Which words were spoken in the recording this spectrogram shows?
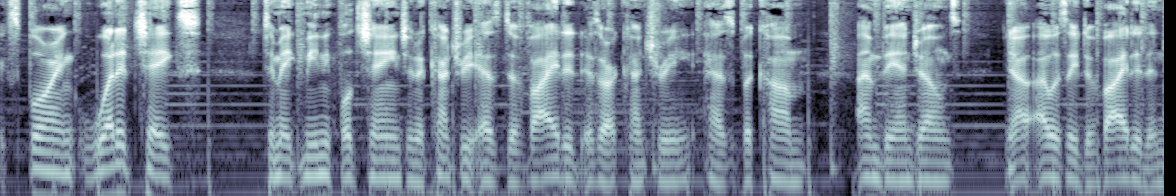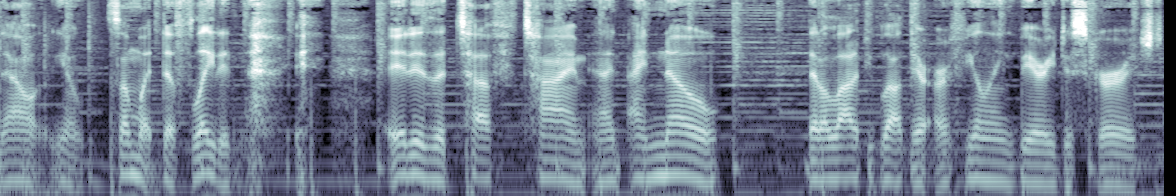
exploring what it takes to make meaningful change in a country as divided as our country has become. I'm Van Jones. You know, I was a divided and now, you know, somewhat deflated. it is a tough time, and I, I know that a lot of people out there are feeling very discouraged.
